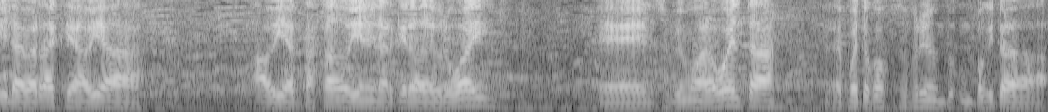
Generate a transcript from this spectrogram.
la verdad es que había, había encajado bien el arquero de Uruguay. Eh, supimos dar vuelta, después tocó sufrir un, poquito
